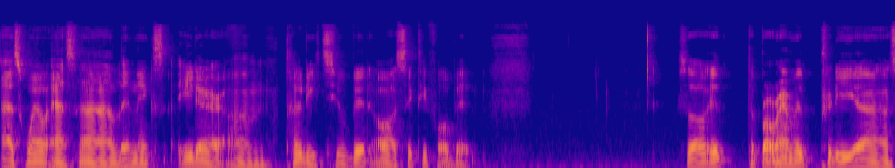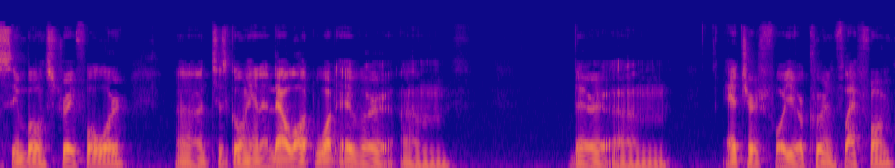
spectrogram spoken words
as well as uh, Linux, either 32-bit um, or 64-bit. So it the program is pretty uh, simple, straightforward. Uh, just go ahead and download whatever um, their um, editors for your current platform.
